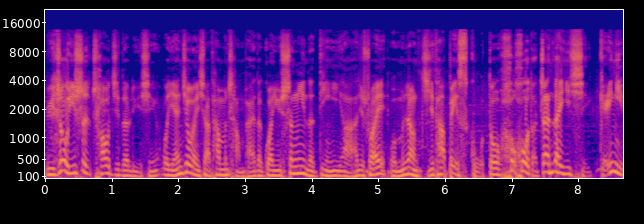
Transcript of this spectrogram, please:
宇宙一世超级的旅行，我研究了一下他们厂牌的关于声音的定义啊，他就说：“哎，我们让吉他、贝斯、鼓都厚厚的粘在一起，给你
